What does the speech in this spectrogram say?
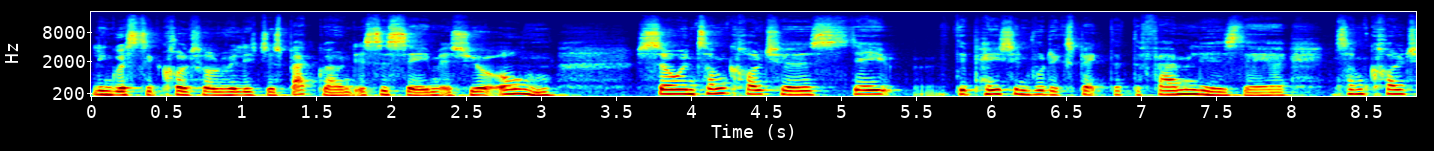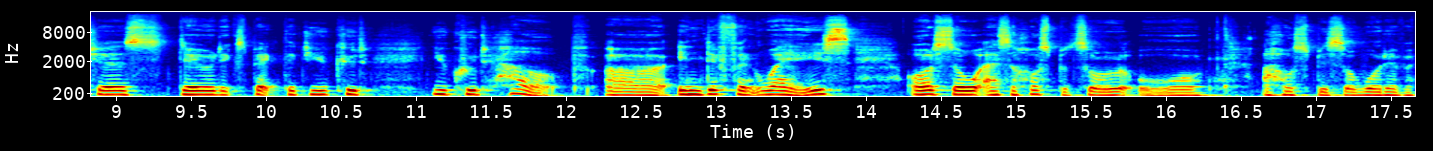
linguistic, cultural, religious background is the same as your own. So in some cultures, they the patient would expect that the family is there. In some cultures, they would expect that you could you could help uh, in different ways, also as a hospital or a hospice or whatever.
